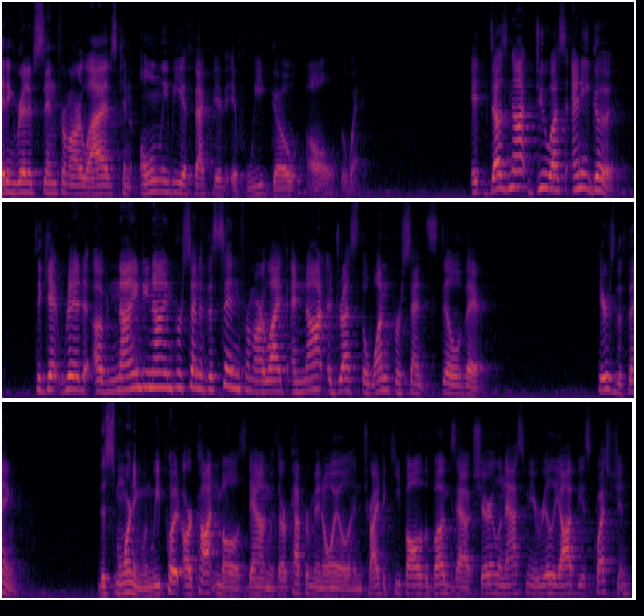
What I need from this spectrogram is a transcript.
getting rid of sin from our lives can only be effective if we go all the way. It does not do us any good to get rid of 99% of the sin from our life and not address the 1% still there. Here's the thing. This morning, when we put our cotton balls down with our peppermint oil and tried to keep all the bugs out, Sherilyn asked me a really obvious question.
